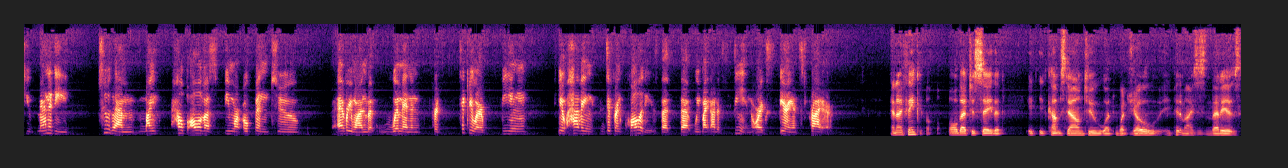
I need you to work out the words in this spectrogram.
humanity to them might help all of us be more open to everyone, but women in particular being, you know, having different qualities that, that we might not have seen or experienced prior. And I think all that to say that it, it comes down to what, what Joe epitomizes, and that is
